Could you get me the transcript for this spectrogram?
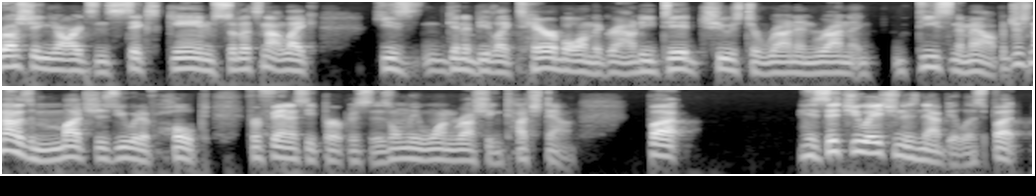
rushing yards in six games. So that's not like he's going to be like terrible on the ground. He did choose to run and run a decent amount, but just not as much as you would have hoped for fantasy purposes. Only one rushing touchdown. But his situation is nebulous. But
